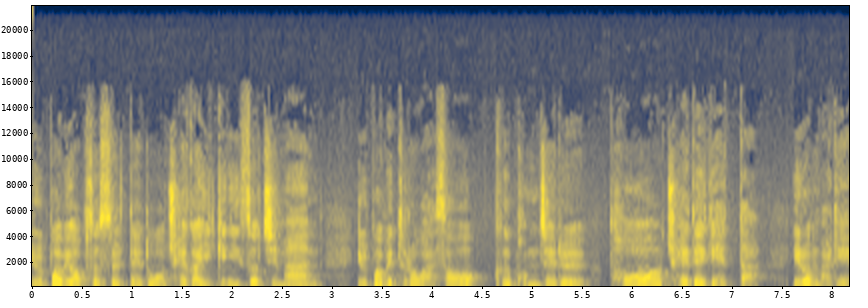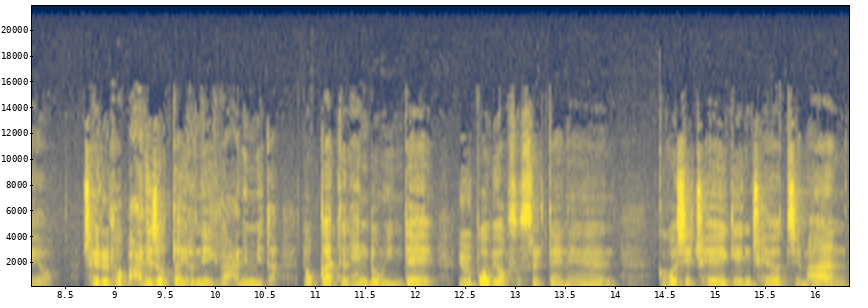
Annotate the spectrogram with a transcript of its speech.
율법이 없었을 때도 죄가 있긴 있었지만 율법이 들어와서 그 범죄를 더 죄되게 했다. 이런 말이에요. 죄를 더 많이 졌다. 이런 얘기가 아닙니다. 똑같은 행동인데 율법이 없었을 때는 그것이 죄긴 죄였지만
